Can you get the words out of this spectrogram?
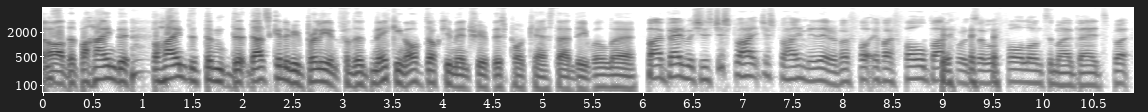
Oh, the behind the behind the, the, the that's going to be brilliant for the making of documentary of this podcast, Andy. We'll uh... my bed, which is just behind just behind me there. If I fall, if I fall backwards, I will fall onto my bed. But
